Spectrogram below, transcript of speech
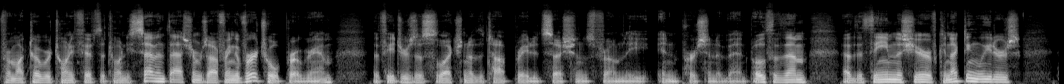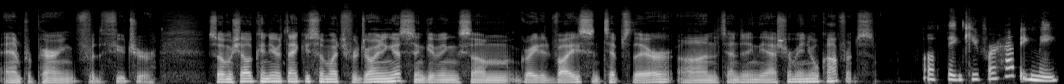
from October 25th to 27th, ASHRM's offering a virtual program that features a selection of the top rated sessions from the in person event. Both of them have the theme this year of connecting leaders and preparing for the future. So, Michelle Kinnear, thank you so much for joining us and giving some great advice and tips there on attending the ASHRM Annual Conference. Well, thank you for having me.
